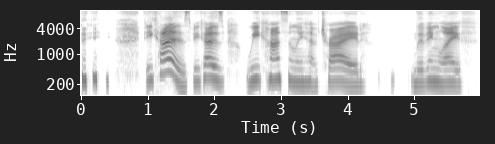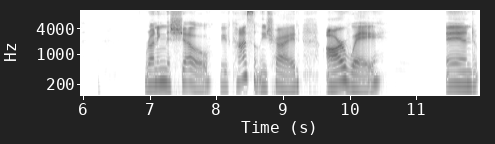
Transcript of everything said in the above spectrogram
because because we constantly have tried living life, running the show, we've constantly tried our way. And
